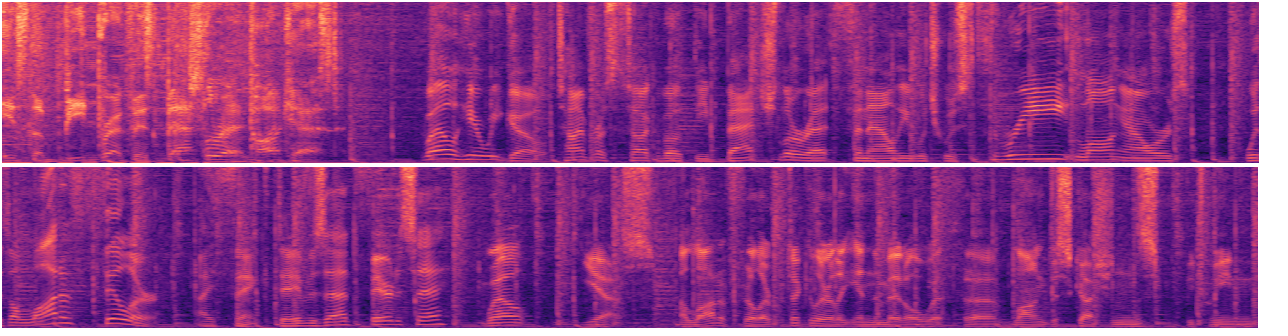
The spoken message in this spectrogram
It's the Beat Breakfast Bachelorette Podcast. Well, here we go. Time for us to talk about the Bachelorette finale, which was three long hours with a lot of filler, I think. Dave, is that fair to say? Well, yes. A lot of filler, particularly in the middle with uh, long discussions between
